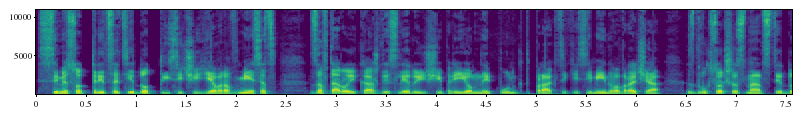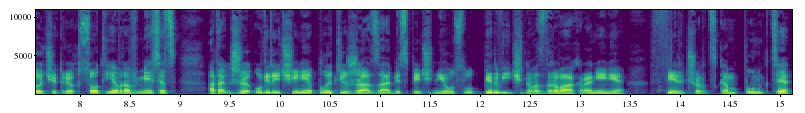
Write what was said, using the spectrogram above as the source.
с 730 до 1000 евро в месяц, за второй каждый следующий приемный пункт практики семейного врача с 216 до 400 евро в месяц, а также увеличение платежа за обеспечение услуг первичного здравоохранения в фельдшерском пункте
